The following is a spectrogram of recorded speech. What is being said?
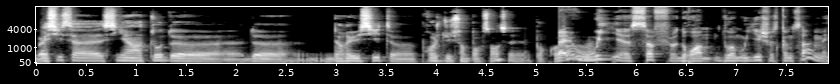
Bah, si ça, s'il y a un taux de, de, de réussite euh, proche du 100%, c'est pourquoi Bah, pas. ouais. oui, euh, sauf droit, doigt mouillé, choses comme ça, mais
